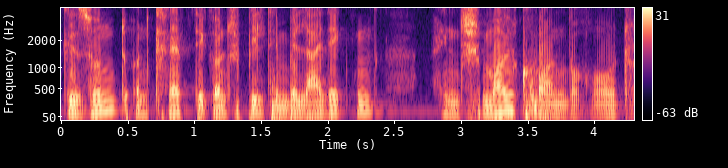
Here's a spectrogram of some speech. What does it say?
gesund und kräftig und spielt dem Beleidigten ein Schmollkornbrot.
